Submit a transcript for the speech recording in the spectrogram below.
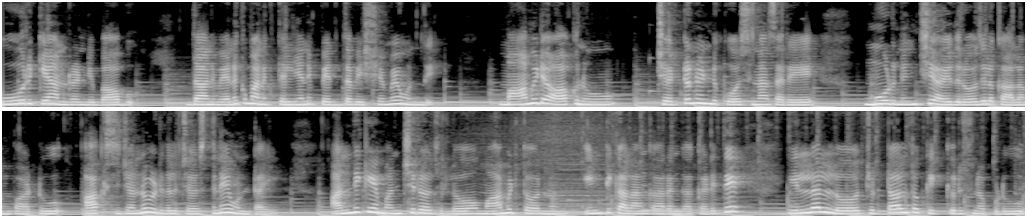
ఊరికే అనరండి బాబు. దాని వెనుక మనకు తెలియని పెద్ద విషయమే ఉంది. మామిడి ఆకును చెట్టు నుండి కోసినా సరే మూడు నుంచి ఐదు రోజుల కాలం పాటు ఆక్సిజన్ను విడుదల చేస్తూనే ఉంటాయి. అందుకే మంచి రోజుల్లో మామిడి తోరణం ఇంటికి అలంకారంగా కడితే ఇళ్ళల్లో చుట్టాలతో కిక్కిరిసినప్పుడు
